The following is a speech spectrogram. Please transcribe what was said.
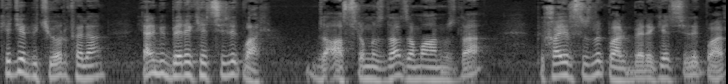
gece bitiyor falan. Yani bir bereketsizlik var asrımızda, zamanımızda bir hayırsızlık var, bir bereketsizlik var.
